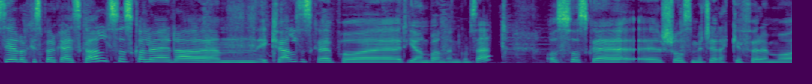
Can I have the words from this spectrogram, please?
siden dere spør hva jeg skal, så skal jo jeg da um, I kveld så skal jeg på uh, Jernbanen-konsert. Og så skal jeg uh, se så mye jeg rekker før jeg må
